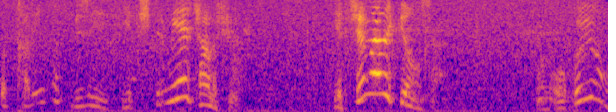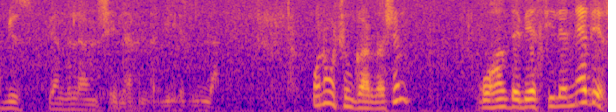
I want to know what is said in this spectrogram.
İşte tarikat bizi yetiştirmeye çalışıyor. Yetişemedik yoksa. Onu okuyor biz kendilerinin şeylerinde biiznillah. Onun için kardeşim o halde vesile nedir?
